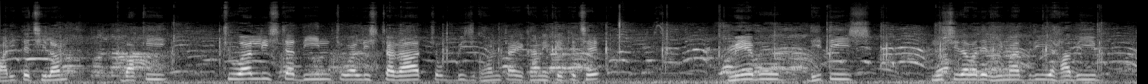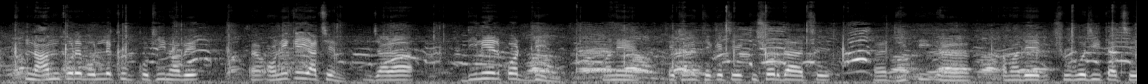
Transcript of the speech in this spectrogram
বাড়িতে ছিলাম। বাকি চুয়াল্লিশটা দিন, চুয়াল্লিশটা রাত, চব্বিশ ঘণ্টা এখানে কেটেছে। মেহবুব ধীতিশ মুর্শিদাবাদের হিমাদ্রি, হাবিব, নাম করে বললে খুব কঠিন হবে। অনেকেই আছেন যারা দিনের পর দিন মানে এখানে থেকেছে, কিশোরদা আছে ধীতি আমাদের শুভজিৎ আছে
